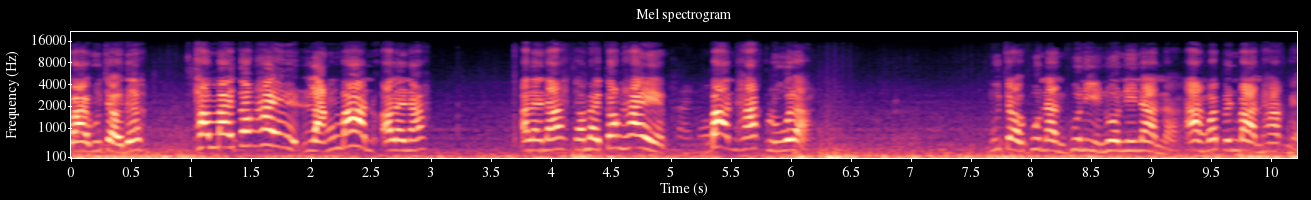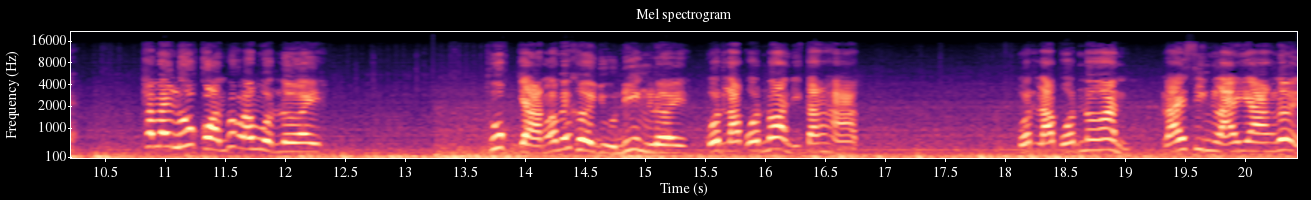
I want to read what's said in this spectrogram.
ว่ามูเจ้าเด้อทำไมต้องให้หลังบ้านอะไรนะอะไรนะทำไมต้องให้บ้านฮักรู้ล่ะมูเจ้าผู้นั้นผู้นี้นู่นนี่นั่นน่ะ อ้างว่าเป็นบ้านฮักเนี่ยทำไมรู้ก่อนพวกเราหมดเลย ทุกอย่างเราไม่เคยอยู่นิ่งเลยอดรับอดนอนอีกต่างหากอดรับอดนอน หลายสิ่งหลายอย่างเลย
